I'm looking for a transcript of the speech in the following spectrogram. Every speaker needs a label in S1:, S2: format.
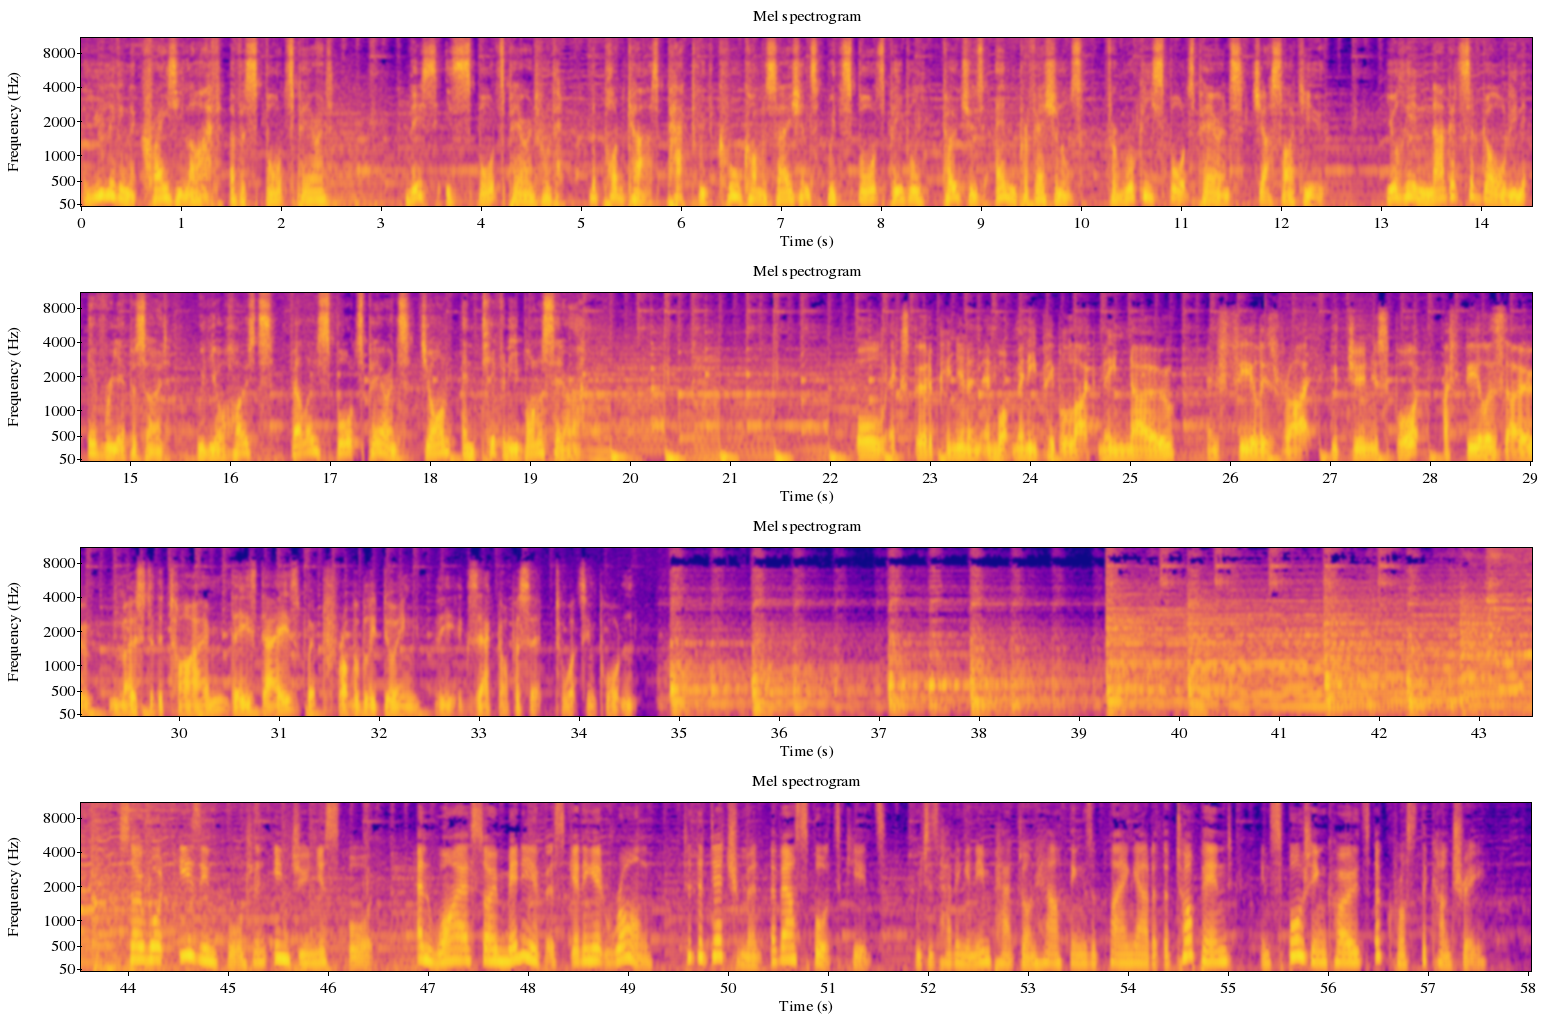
S1: Are you living the crazy life of a sports parent? This is Sports Parenthood, the podcast packed with cool conversations with sports people, coaches, and professionals for rookie sports parents just like you. You'll hear nuggets of gold in every episode with your hosts, fellow sports parents John and Tiffany Bonacera
S2: all expert opinion and, and what many people like me know and feel is right with junior sport. I feel as though most of the time these days we're probably doing the exact opposite to what's important.
S3: So, what is important in junior sport, and why are so many of us getting it wrong to the detriment of our sports kids? Which is having an impact on how things are playing out at the top end in sporting codes across the country.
